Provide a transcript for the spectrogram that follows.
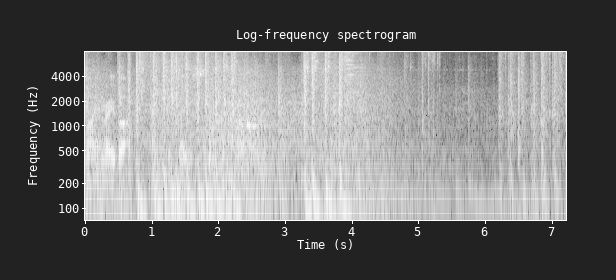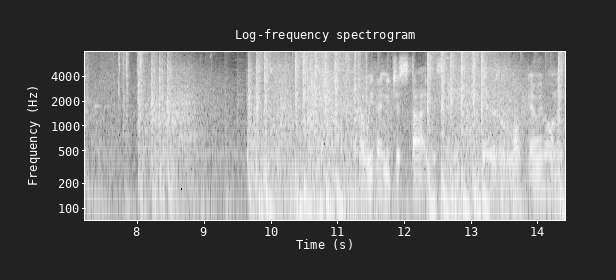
Flying robot. Close. Now we've only just started this game. There is a lot going on, isn't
